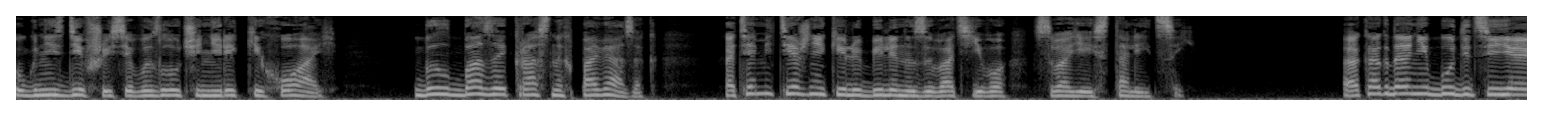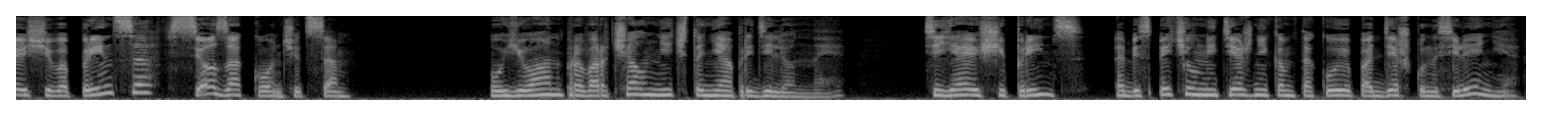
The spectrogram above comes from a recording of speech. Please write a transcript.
угнездившийся в излучине реки Хуай, был базой красных повязок, хотя мятежники любили называть его своей столицей. «А когда не будет сияющего принца, все закончится». У Юан проворчал нечто неопределенное. «Сияющий принц» обеспечил мятежникам такую поддержку населения,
